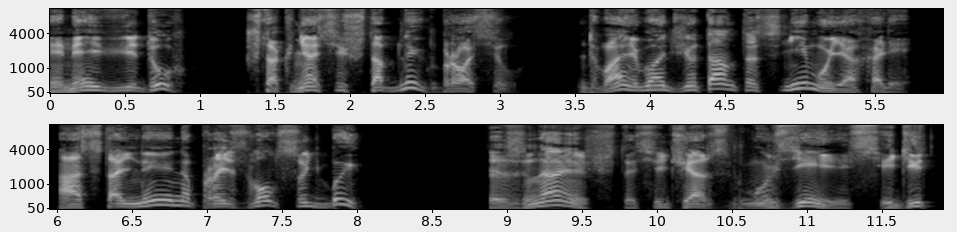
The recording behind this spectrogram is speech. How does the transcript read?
Имей в виду, что князь из штабных бросил. Два его адъютанта с ним уехали, а остальные на произвол судьбы. Ты знаешь, что сейчас в музее сидит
